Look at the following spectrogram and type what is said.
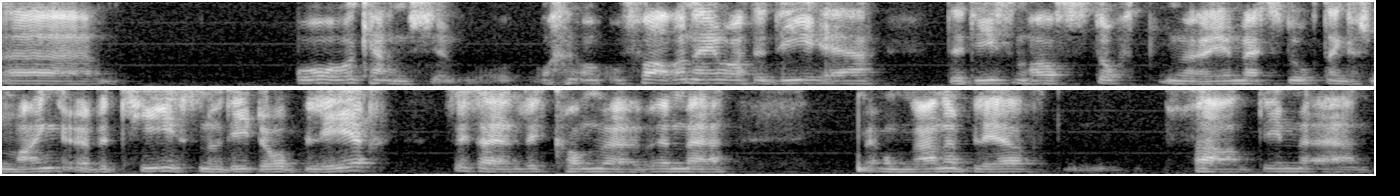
eh, og kanskje og Faren er jo at de er, det er de som har stått mye med et stort engasjement over tid. Så når de da blir så jeg sier, litt kommet over med, med ungene, blir ferdig med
